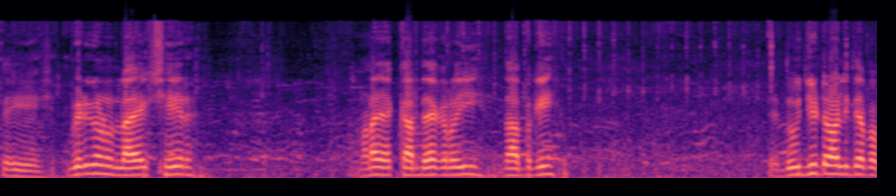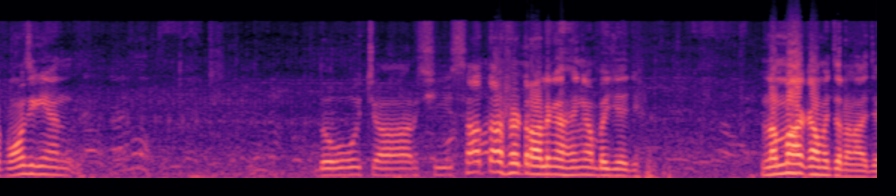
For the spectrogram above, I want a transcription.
ਤੇ ਵੀਡੀਓ ਨੂੰ ਲਾਈਕ ਸ਼ੇਅਰ ਮਾੜਾ ਜਿਹਾ ਕਰ ਦਿਆ ਕਰੋ ਜੀ, ਦੱਬ ਕੇ। ਤੇ ਦੂਜੀ ਟਰਾਲੀ ਤੇ ਆਪਾਂ ਪਹੁੰਚ ਗਏ ਹਾਂ। 2 4 6 7 8 ਟਰਾਲੀਆਂ ਹੈਗੀਆਂ ਬਈ ਅੱਜ। ਲੰਮਾ ਕੰਮ ਚੱਲਣਾ ਅੱਜ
